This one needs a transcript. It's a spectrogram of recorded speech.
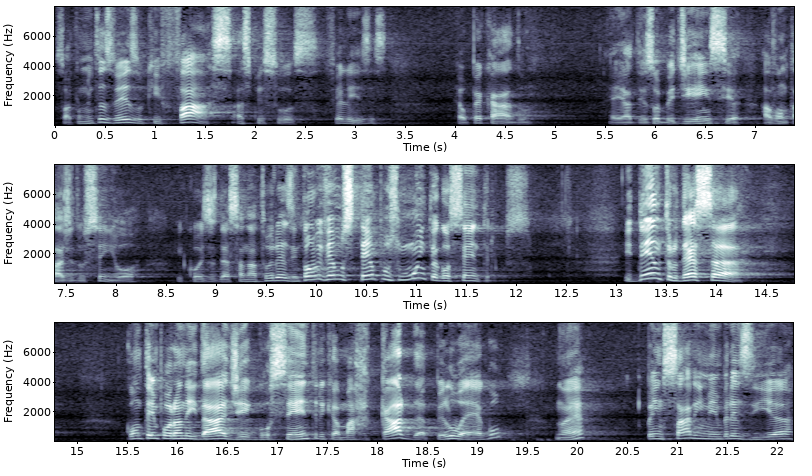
Só que muitas vezes o que faz as pessoas felizes é o pecado, é a desobediência à vontade do Senhor e coisas dessa natureza. Então vivemos tempos muito egocêntricos. E dentro dessa contemporaneidade egocêntrica marcada pelo ego, não é? Pensar em membresia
